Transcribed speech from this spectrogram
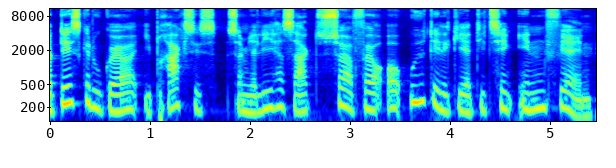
Og det skal du gøre i praksis, som jeg lige har sagt. Sørg for at uddelegere de ting inden ferien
